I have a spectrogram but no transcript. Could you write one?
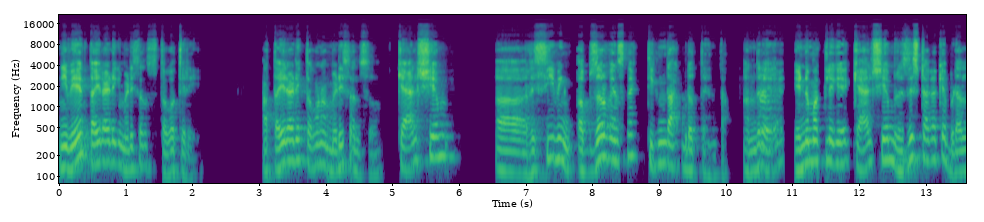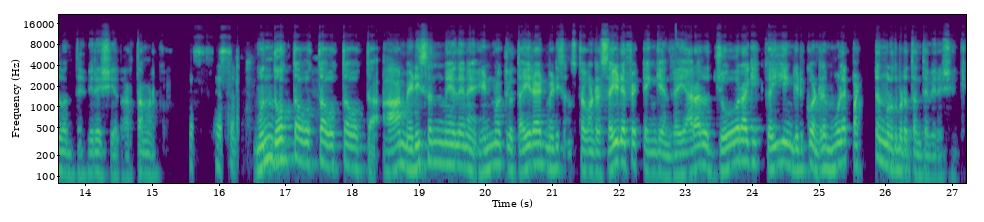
ನೀವೇನ್ ಥೈರಾಯ್ಡಿಗೆ ಮೆಡಿಸನ್ಸ್ ತಗೋತೀರಿ? ಆ ಥೈರಾಯ್ಡಿಗೆ ತಗೊಳೋ ಮೆಡಿಸನ್ಸ್ ಕ್ಯಾಲ್ಸಿಯಂ ರಿಸೀವಿಂಗ್ ಅಬ್ಸರ್ವೆನ್ಸ್ನೇ ತಿಂದಾಕ್ಬಿಡುತ್ತೆ ಅಂತ. ಅಂದ್ರೆ. ಹೆಣ್ಣು ಮಕ್ಕಳಿಗೆ ಕ್ಯಾಲ್ಸಿಯಂ ರೆಸಿಸ್ಟ್ ಆಗಕ್ಕೆ ಬಿಡಲ್ವಂತೆ ವೀರೇಶಿ ಅದು ಅರ್ಥ ಮಾಡ್ಕೊ. ಮುಂದ್ ಹೋಗ್ತಾ ಹೋಗ್ತಾ ಹೋಗ್ತಾ ಹೋಗ್ತಾ ಆ ಮೆಡಿಸನ್ ಮೇಲೆನೆ ಹೆಣ್ಮಕ್ಳು ಥೈರಾಯ್ಡ್ ಮೆಡಿಸನ್ಸ್ ತಗೊಂಡ್ರೆ ಸೈಡ್ ಎಫೆಕ್ಟ್ ಹೆಂಗೆ ಅಂದ್ರೆ ಯಾರು ಜೋರಾಗಿ ಕೈ ಹಿಂಗ್ ಹಿಡ್ಕೊಂಡ್ರೆ ಮೂಳೆ ಪಟ್ಟನ್ ಮುರಿದು ಬಿಡುತ್ತಂತೆ ವೀರೇಶಕ್ಕೆ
